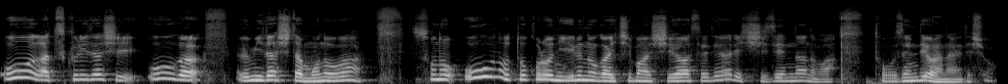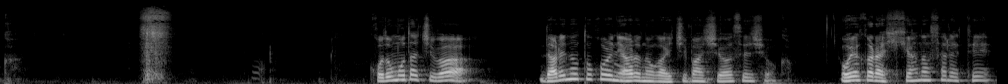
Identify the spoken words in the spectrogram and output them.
王が作り出し、王が生み出したものは、その王のところにいるのが一番幸せであり自然なのは当然ではないでしょうか。子供たちは誰のところにあるのが一番幸せでしょうか親から引き離されて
